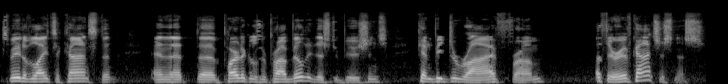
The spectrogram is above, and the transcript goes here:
speed of light's a constant, and that uh, particles are probability distributions can be derived from a theory of consciousness.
